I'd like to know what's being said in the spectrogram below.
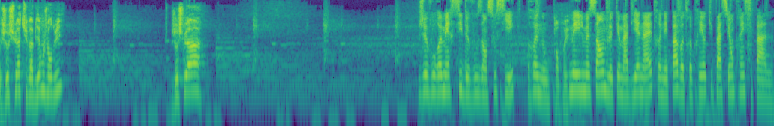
Joshua, tu vas bien aujourd'hui? Joshua? Je vous remercie de vous en soucier, Renaud. Mais il me semble que ma bien-être n'est pas votre préoccupation principale.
